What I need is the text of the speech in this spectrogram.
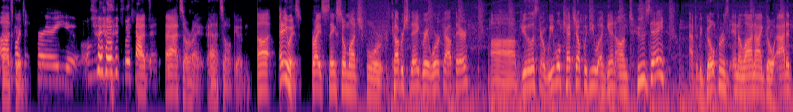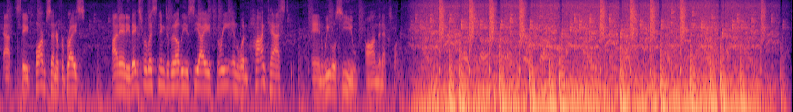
That's good. For you. That's, that's all right. That's all good. Uh, anyways, Bryce, thanks so much for coverage today. Great work out there. Uh, if you're the listener, we will catch up with you again on Tuesday after the Gophers and Illini go at it at the State Farm Center. For Bryce, I'm Andy. Thanks for listening to the WCIA 3 in 1 podcast, and we will see you on the next one.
